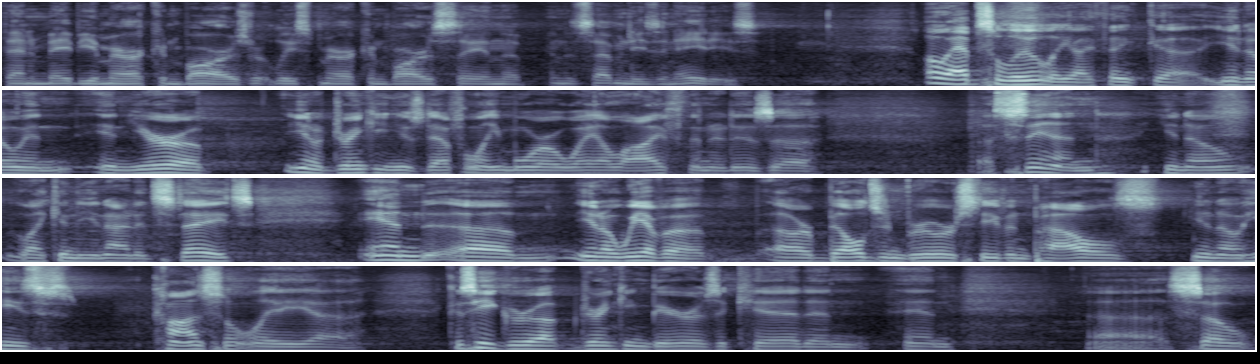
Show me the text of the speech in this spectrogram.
than maybe American bars, or at least American bars, say, in the, in the 70s and 80s. Oh, absolutely. I think, uh, you know, in, in Europe, you know, drinking is definitely more a way of life than it is a, a sin, you know, like in the United States. And, um, you know, we have a, our Belgian brewer, Steven Pauwels, you know, he's constantly, because uh, he grew up drinking beer as a kid. And, and uh, so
